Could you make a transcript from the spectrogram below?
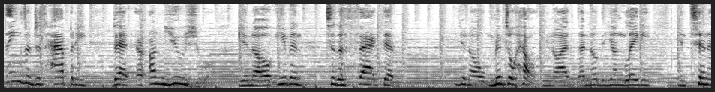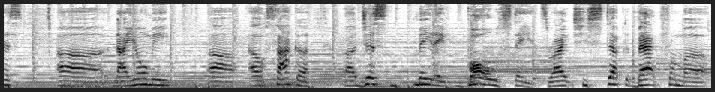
things are just happening that are unusual. You know, even to the fact that you know mental health. You know, I, I know the young lady in tennis, uh, Naomi uh, Osaka uh, just made a bold stance, right? She stepped back from a,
